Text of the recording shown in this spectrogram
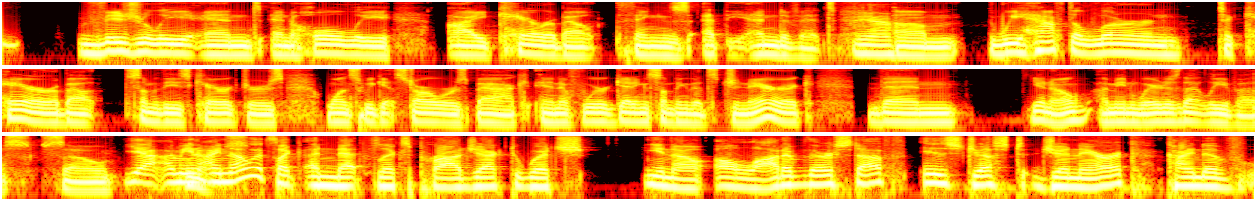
visually and and wholly I care about things at the end of it. Yeah. Um, we have to learn to care about some of these characters once we get Star Wars back. And if we're getting something that's generic, then you know, I mean, where does that leave us? So yeah, I mean, I know it's like a Netflix project, which you know, a lot of their stuff is just generic, kind of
